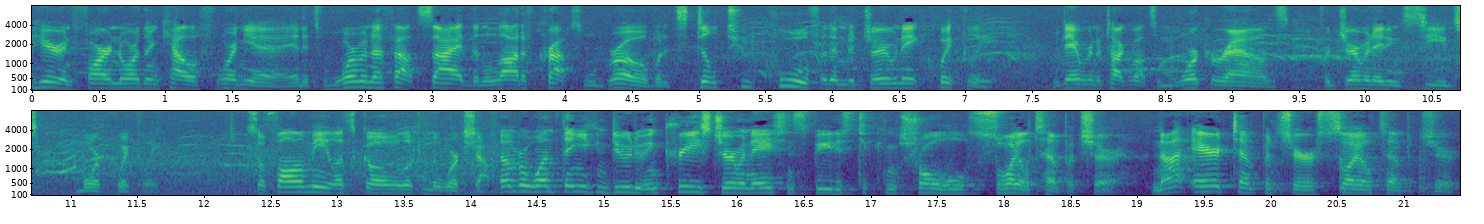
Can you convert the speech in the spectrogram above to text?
here in far northern California and it's warm enough outside that a lot of crops will grow but it's still too cool for them to germinate quickly. Today we're going to talk about some workarounds for germinating seeds more quickly. So follow me, let's go look in the workshop. Number one thing you can do to increase germination speed is to control soil temperature. Not air temperature, soil temperature.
